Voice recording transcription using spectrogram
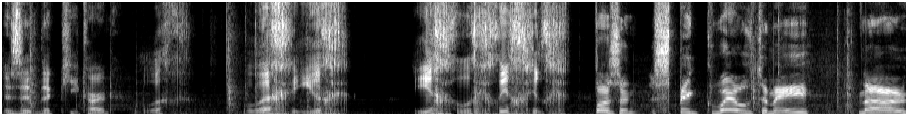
Is it the key card? Ugh. Ugh. Ugh. Doesn't speak well to me. No.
